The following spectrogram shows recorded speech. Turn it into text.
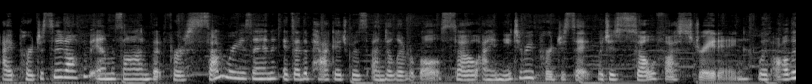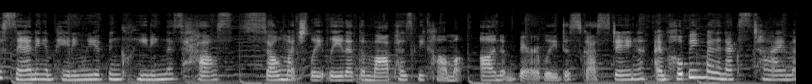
I purchased it off of Amazon, but for some reason it said the package was undeliverable, so I need to repurchase it, which is so frustrating. With all the sanding and painting, we have been cleaning this house so much lately that the mop has become unbearably disgusting. I'm hoping by the next time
